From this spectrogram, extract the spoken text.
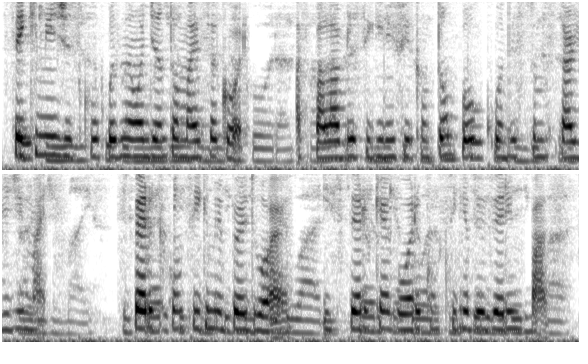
Sei que minhas desculpas não adiantam mais agora. As palavras significam tão pouco quando estamos tarde demais. Espero que consiga me perdoar e espero que agora consiga viver em paz.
